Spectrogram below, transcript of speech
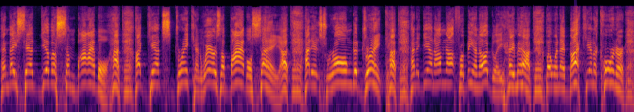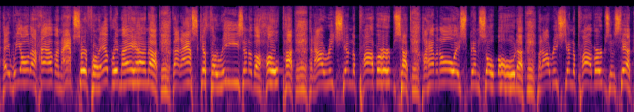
and they said, Give us some Bible against drinking. Where's the Bible say uh, that it's wrong to drink? And again, I'm not for being ugly, amen. But when they back you in a corner, hey, we ought to have an answer for every man uh, that asketh the reason of the hope. And I reached into Proverbs. I haven't always been so bold, uh, but I reached into Proverbs and said,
